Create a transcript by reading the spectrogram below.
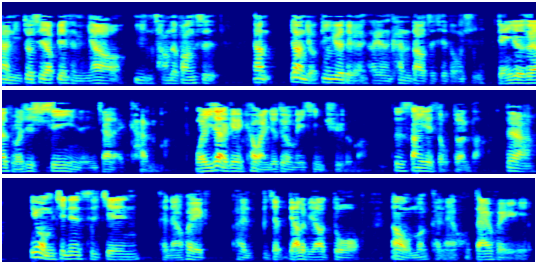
那你就是要变成你要隐藏的方式，让让有订阅的人才能看得到这些东西。等于就是说要怎么去吸引人家来看嘛？我一下子给你看完，你就对我没兴趣了嘛？这是商业手段吧？对啊，因为我们今天时间可能会很比较聊的比较多，那我们可能待会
